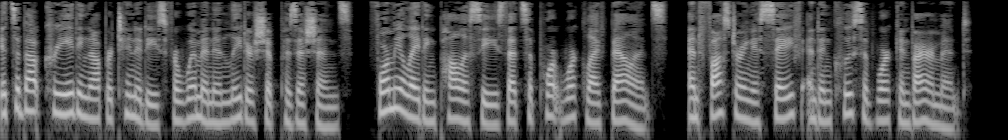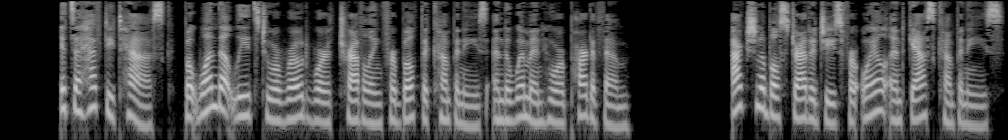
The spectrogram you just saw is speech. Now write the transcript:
it's about creating opportunities for women in leadership positions, formulating policies that support work-life balance, and fostering a safe and inclusive work environment. It's a hefty task, but one that leads to a road worth traveling for both the companies and the women who are part of them. Actionable strategies for oil and gas companies.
